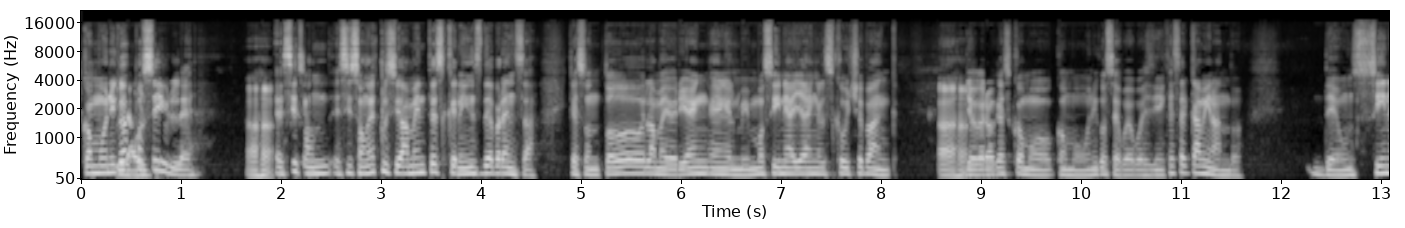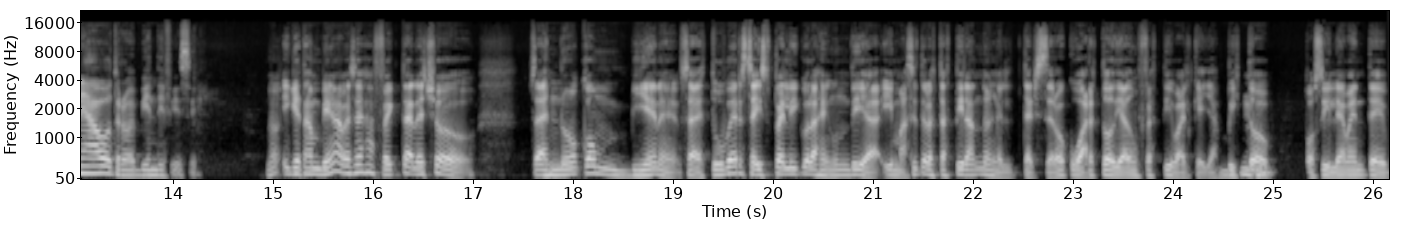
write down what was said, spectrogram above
Como único es posible. Ajá. Es si, son, si son exclusivamente screens de prensa, que son todo, la mayoría en, en el mismo cine allá en el Scotiabank. Ajá. Yo creo que es como, como único se puede. Pues si tienes que estar caminando de un cine a otro es bien difícil. ¿No? Y que también a veces afecta el hecho o sea, no conviene. O sea, tú ver seis películas en un día y más si te lo estás tirando en el tercer o cuarto día de un festival que ya has visto posiblemente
